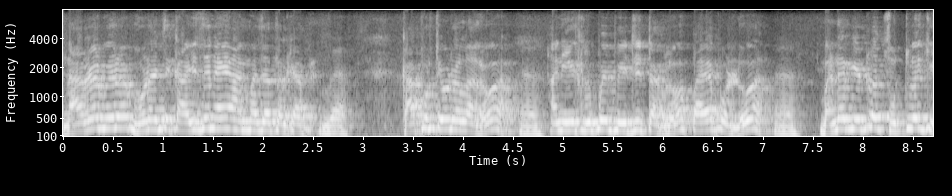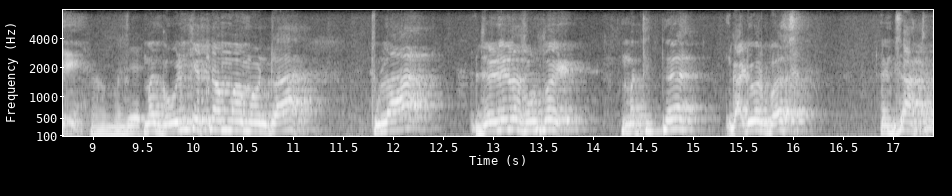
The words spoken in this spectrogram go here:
नारळ बिरळ फोडायचं काहीच नाही आहे माझ्या तर्कात. बर. कापूर तेवढं लावलो आणि एक रुपये पेटीत टाकलो पाया पडलो. हा. भंडार घेतलो सुटलो की. हा, म्हणजे मग गवळी कृष्णम्मा म्हटला तुला जळलेला सोडतोय. मग तिथनं गाडीवर बस आणि जातो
